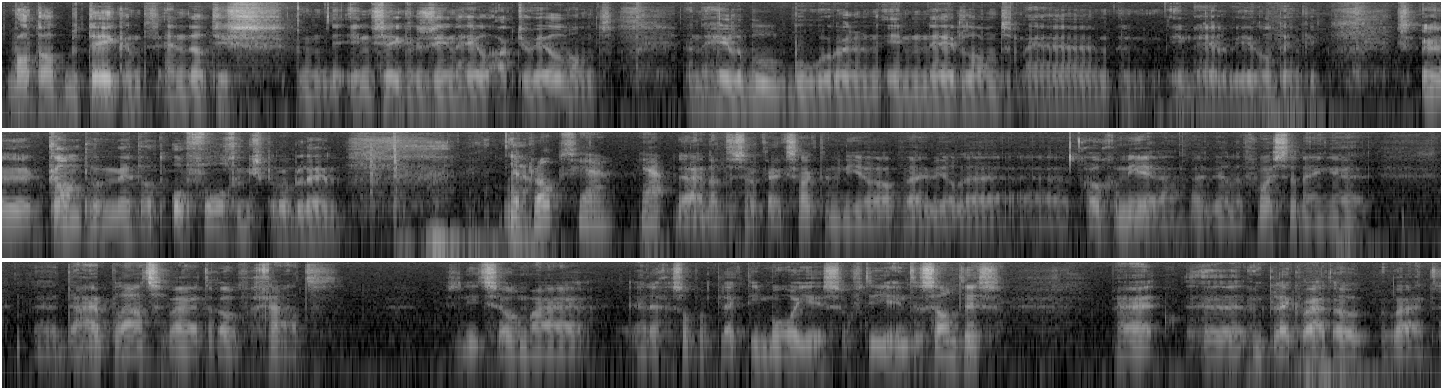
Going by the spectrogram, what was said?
wat dat betekent. En dat is in zekere zin heel actueel, want een heleboel boeren in Nederland, eh, in de hele wereld denk ik, eh, kampen met dat opvolgingsprobleem. Dat klopt, ja. ja. Ja, en dat is ook exact de manier waarop wij willen uh, programmeren. Wij willen voorstellingen uh, daar plaatsen waar het erover gaat. Dus niet zomaar ergens op een plek die mooi is of die interessant is. Maar uh, een plek waar het, ook, waar het,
